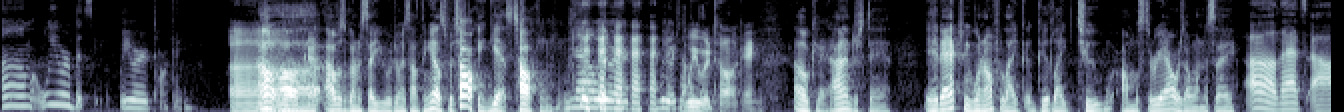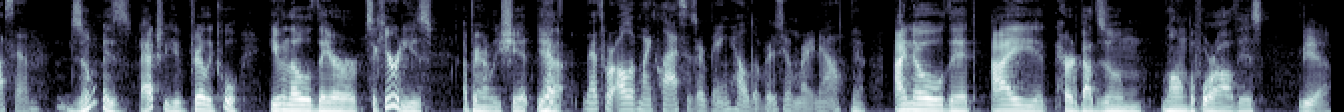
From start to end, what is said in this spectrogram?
Um, we were busy. We were talking. Uh, oh, oh, okay. I was going to say you were doing something else, but talking, yes, talking. No, we were. We were talking. we were talking. Okay, I understand. It actually went on for like a good like two, almost three hours. I want to say. Oh, that's awesome. Zoom is actually fairly cool, even though their security is apparently shit. Yeah, That's, that's where all of my classes are being held over Zoom right now. yeah. I know that I heard about Zoom long before all this, Yeah.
